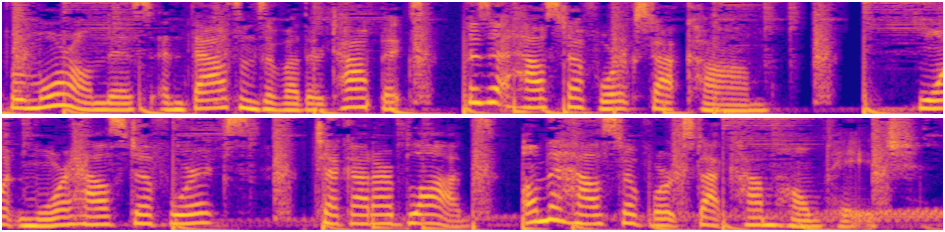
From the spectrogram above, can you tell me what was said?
For more on this and thousands of other topics, visit howstuffworks.com. Want more How Stuff Works? Check out our blogs on the howstuffworks.com homepage.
